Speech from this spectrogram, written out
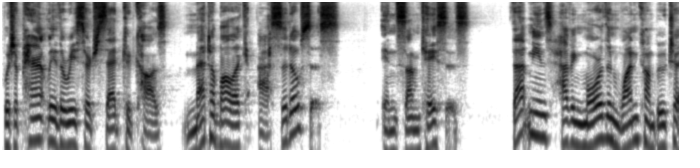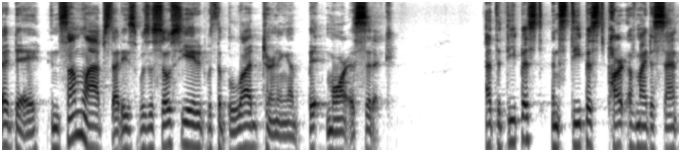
which apparently the research said could cause metabolic acidosis in some cases. That means having more than one kombucha a day in some lab studies was associated with the blood turning a bit more acidic. At the deepest and steepest part of my descent,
